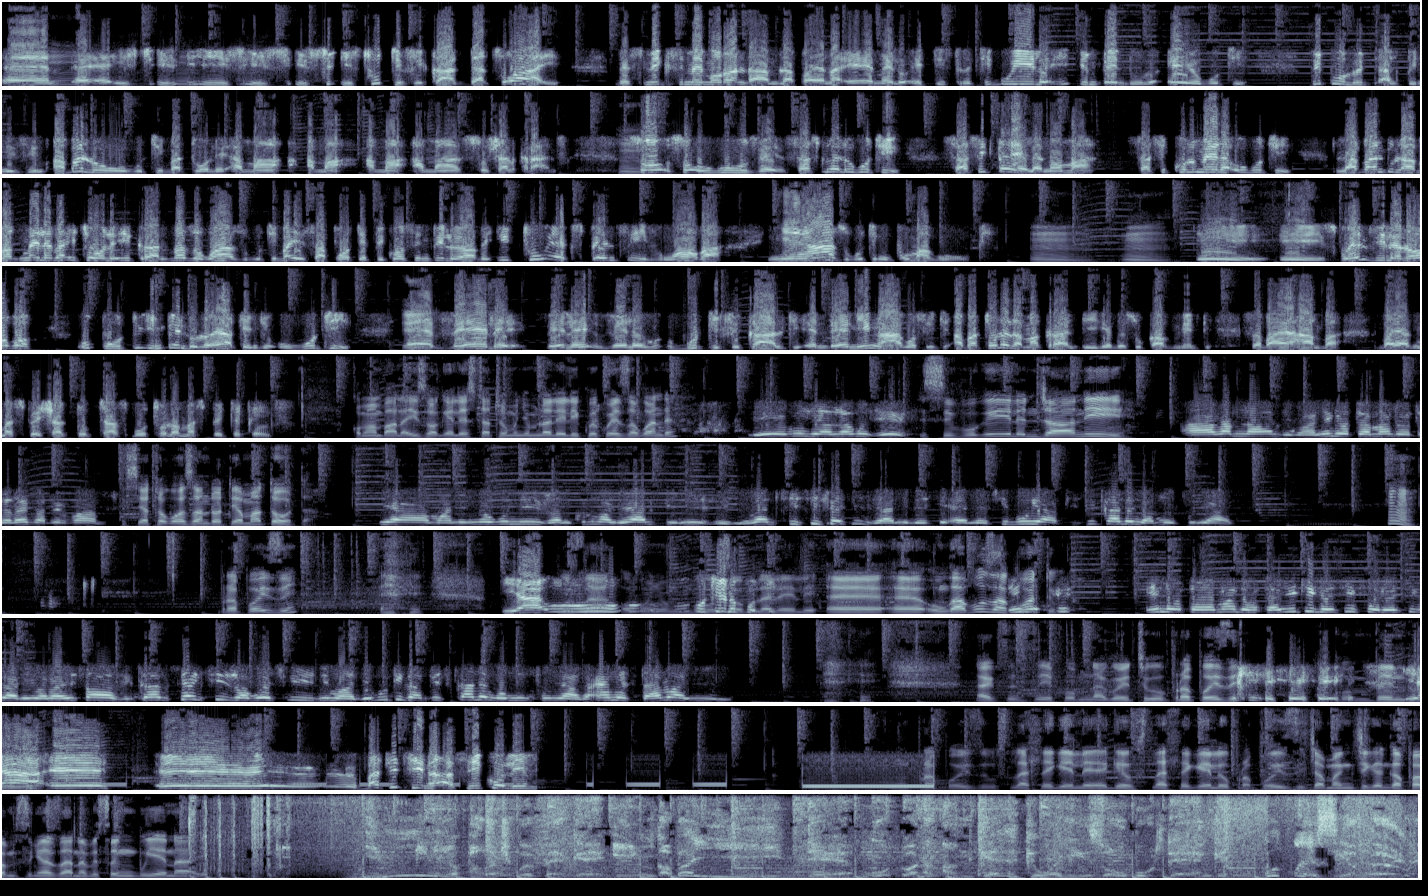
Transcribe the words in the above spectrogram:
um eh, it's, it's, it's, it's, it's too difficult. That's why the smix memorandum laphayana e-emelo e-district ibuyile i- impendulo eyokuthi people with albinism abalungu ukuthi bathole ama ama ama ama social grants so so ukuze sasilwela ukuthi sasicela noma sasikhulumela ukuthi labantu laba kumele bayithole i-grant bazokwazi ukuthi bayisupporte because impilo yabo i-too expensive ngoba ngiyazi ukuthi ngiphuma kuphi. Mm, mm. eh eh sikwenzile lokho. Ubhuti impendulo yakhe nje ukuthi eh. vele vele vele ku difficult and then ingako sithi abathole lama grant ke bese ugovernment sebayahamba baya kuma special doctors bothola ama spectacles kwamambala izwakele sithathe omunye umlaleli kwekweza kwande? Ye kunjani la kunje. Sivukile njani? Akamnandi mani indoda amandoda la ezathefana siyathokoza ndoda yamadoda. Ya mani nginokunizwa ngikhuluma nge-albinism. Kanti sisifo esinjani lesi and sibuyaphi siqale ngamuphi unyaka? Hmm. braboys ya uthini ubhuti? umlaleli eh, eh ungabuza kodwa indoda yamandoda ithi lesifo lesi kanti yona isazi kanti sengitshizwa kwesibili manje ukuthi kanti siqale ngomuphi unyaka? And sidalwa yini? akusisifo mna kwethu umphenduli ya eh eh bathi thina asikho live ubraboys usilahlekeleke usilahlekele ubraboys jama ngijike ngapha msinyazana bese ngibuye naye. Imini yaphakathi kweveke ingaba yide kodwana angeke wayizwa ubudenge kwekwecfm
